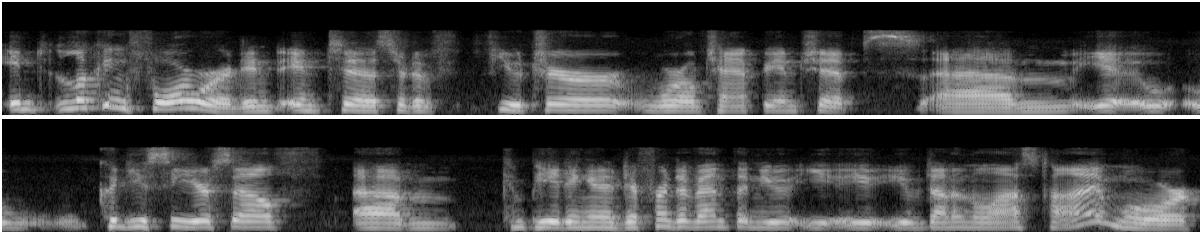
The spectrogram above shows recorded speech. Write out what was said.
in looking forward in, into sort of future world championships, um, you, could you see yourself um, competing in a different event than you, you you've done in the last time, or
